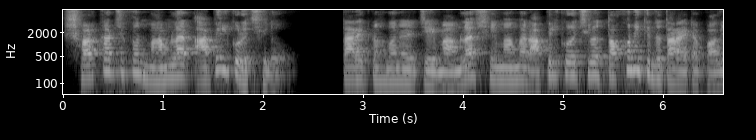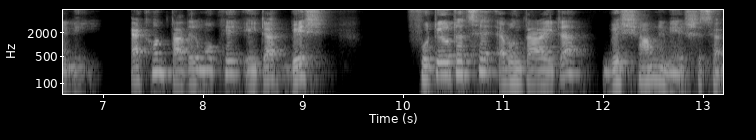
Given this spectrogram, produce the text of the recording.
সরকার যখন মামলার আপিল করেছিল তারেক রহমানের যে মামলা, সেই মামলার আপিল করেছিল, তখনই কিন্তু তারা এটা বলেনি। এখন তাদের মুখে এইটা বেশ ফুটে উঠেছে এবং তারা এটা বেশ সামনে নিয়ে এসেছেন।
